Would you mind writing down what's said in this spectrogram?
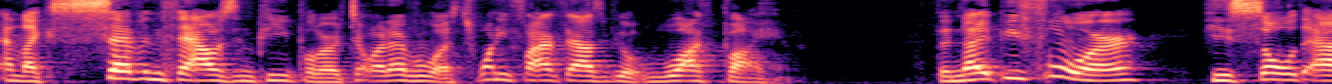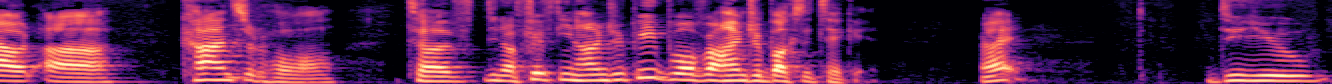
and like 7,000 people or whatever it was, 25,000 people walked by him. The night before, he sold out a concert hall to, you know, 1,500 people for 100 bucks a ticket, right? do you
